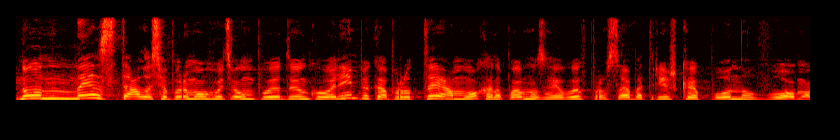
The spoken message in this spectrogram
Ну не сталося перемоги у цьому поєдинку Олімпіка. Проте Амоха напевно заявив про себе трішки по-новому.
